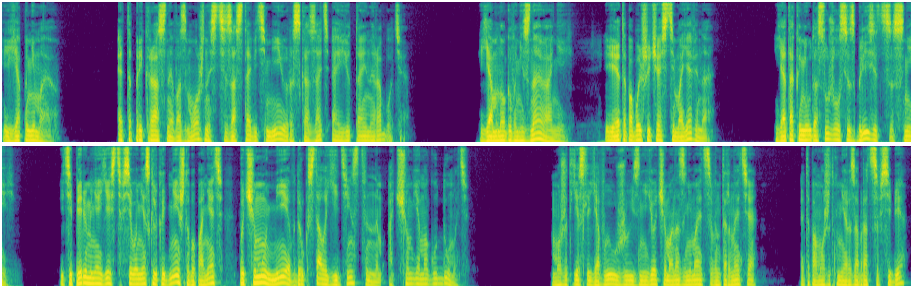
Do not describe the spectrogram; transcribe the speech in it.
и я понимаю. Это прекрасная возможность заставить Мию рассказать о ее тайной работе. Я многого не знаю о ней, и это по большей части моя вина. Я так и не удосужился сблизиться с ней. И теперь у меня есть всего несколько дней, чтобы понять, почему Мия вдруг стала единственным, о чем я могу думать. Может, если я выужу из нее, чем она занимается в интернете, это поможет мне разобраться в себе? —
